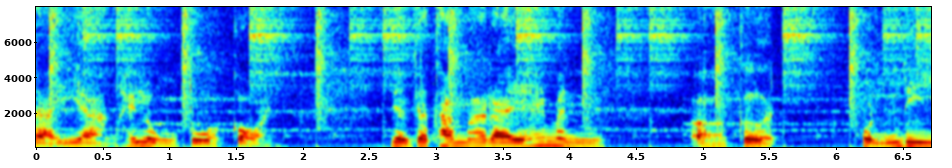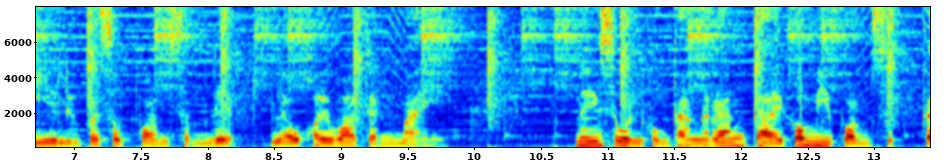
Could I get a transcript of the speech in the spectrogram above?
หลาย ๆ อย่างให้ลงตัวก่อน อยากจะทำอะไรให้มันเเกิดผลดีหรือประสบความสำเร็จ แล้วค่อยว่ากันใหม่ ในส่วนของทางร่างกายก็มีความสุขก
